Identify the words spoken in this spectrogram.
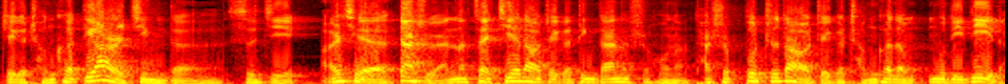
这个乘客第二近的司机。而且驾驶员呢，在接到这个订单的时候呢，他是不知道这个乘客的目的地的。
